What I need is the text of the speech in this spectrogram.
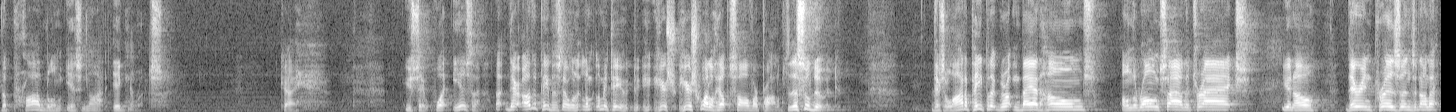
the problem is not ignorance. Okay. You say, what is that? Uh, there are other people who say, well, let, me tell you, here's, here's what will help solve our problems. This will do it. There's a lot of people that grew up in bad homes, on the wrong side of the tracks, you know, they're in prisons and all that.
